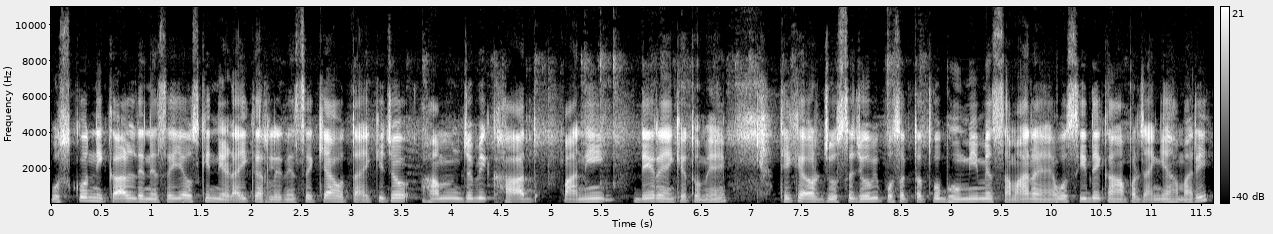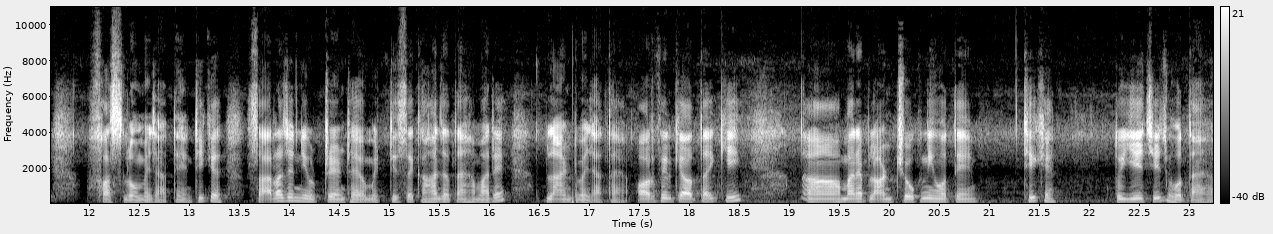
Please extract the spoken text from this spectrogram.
उसको निकाल देने से या उसकी निराई कर लेने से क्या होता है कि जो हम जो भी खाद, पानी दे रहे हैं खेतों में, ठीक है, और जिससे जो भी पोषक तत्व भूमि में समा रहे हैं, वो सीधे कहाँ पर जाएँगे? हमारी फ़सलों में जाते हैं, ठीक है? सारा जो न्यूट्रेंट है, वो मिट्टी से कहाँ जाता है? हमारे प्लांट में जाता है। और फिर क्या होता है कि हमारे प्लांट चौक नहीं होते हैं, ठीक है? तो ये चीज़ होता है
